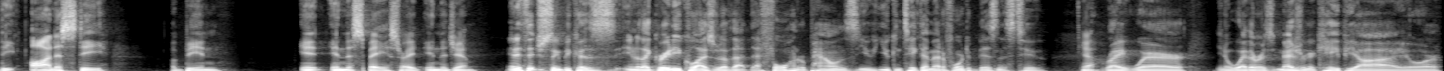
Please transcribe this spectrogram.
the honesty of being in, in the space, right? In the gym. And it's interesting because, you know, that great equalizer of that, that 400 pounds, you, you can take that metaphor into business too, Yeah. right? Where, you know, whether it's measuring a KPI or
